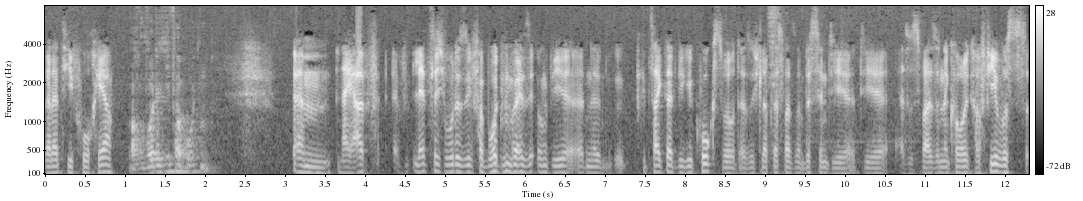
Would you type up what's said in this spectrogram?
relativ hoch her. Warum wurde die verboten? Ähm, naja, letztlich wurde sie verboten, weil sie irgendwie äh, eine, gezeigt hat, wie gekokst wird. Also ich glaube, das war so ein bisschen die, die, also es war so eine Choreografie, wo es,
